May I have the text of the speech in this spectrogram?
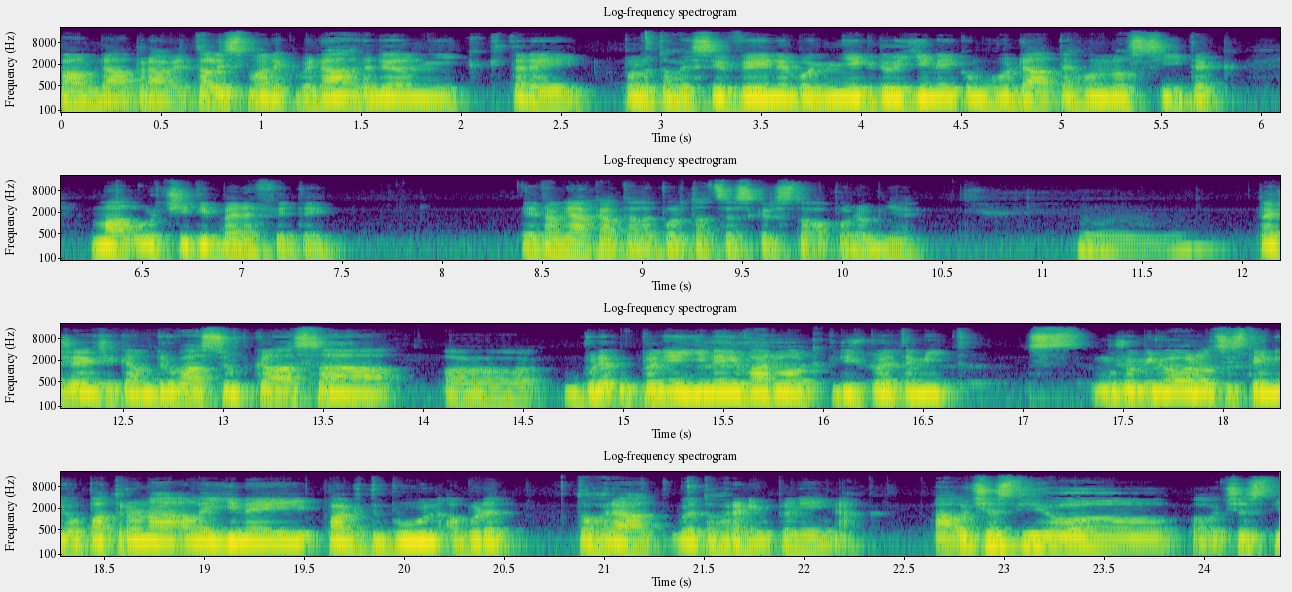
vám dá právě talisman, jakoby náhrdelník, který podle toho, jestli vy nebo někdo jiný, komu ho dáte, ho nosí, tak má určitý benefity. Je tam nějaká teleportace skrz to a podobně. Hmm. Takže, jak říkám, druhá subklasa uh, bude úplně jiný Warlock, když budete mít, můžou mít dva Warlocki stejného patrona, ale jiný Pact Boon a bude to hrát, bude to hraný úplně jinak. A od 6. od 6.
